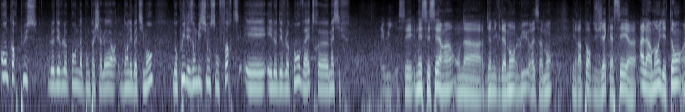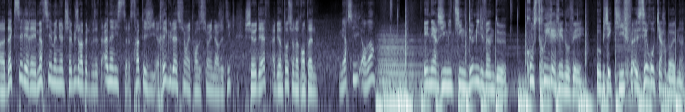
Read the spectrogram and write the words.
encore plus le développement de la pompe à chaleur dans les bâtiments. Donc oui, les ambitions sont fortes et, le développement va être euh, massif. Et oui, c'est nécessaire. Hein. On a bien évidemment lu récemment les rapports du GIEC assez euh, alarmants. Il est temps euh, d'accélérer. Merci Emmanuel Chabu. Je rappelle que vous êtes analyste stratégie, régulation et transition énergétique chez EDF. À bientôt sur notre antenne. Merci, au revoir. Énergie Meeting 2022. Construire et rénover. Objectif zéro carbone.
